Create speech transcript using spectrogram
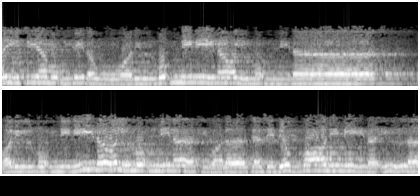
بيتي مؤمنا وللمؤمنين والمؤمنات وللمؤمنين والمؤمنات ولا تزد الظالمين إلا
